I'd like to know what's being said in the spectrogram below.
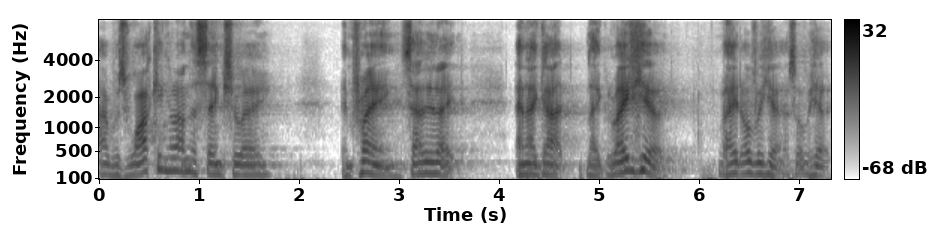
I was walking around the sanctuary and praying Saturday night, and I got like right here, right over here, it's over here.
